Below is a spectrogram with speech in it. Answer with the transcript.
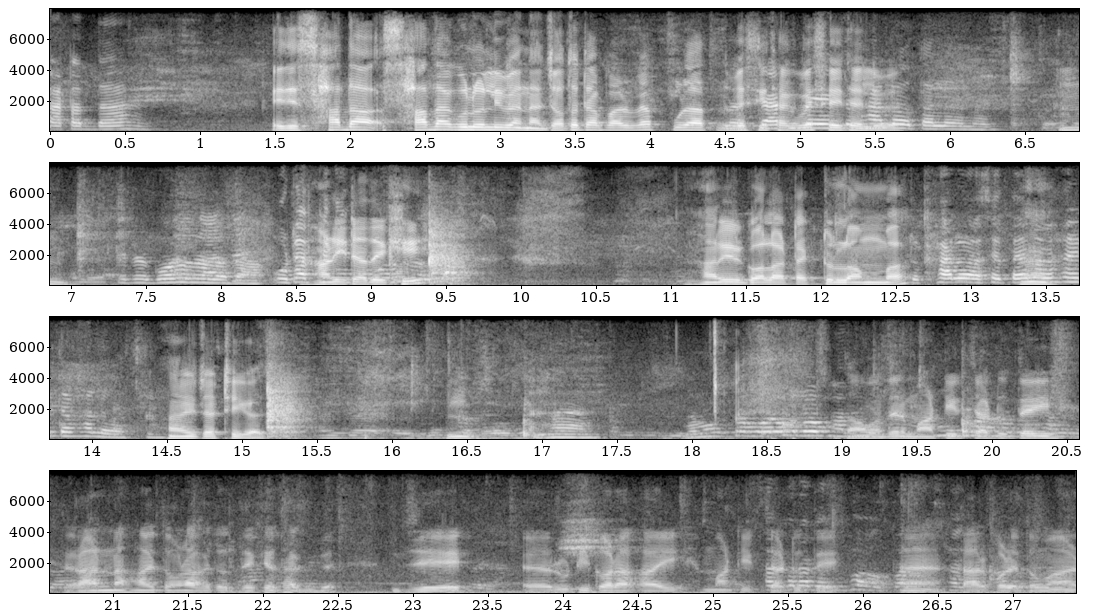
কাটার দা এই যে সাদা সাদাগুলো নিবে না যতটা পারবে পুরা বেশি থাকবে সেইটা নিবে। ওটা হাঁড়িটা দেখি। হাঁড়ির গলাটা একটু লম্বা। একটু খারো আছে তাই না? হাঁড়িটা ভালো আছে। হাঁড়িটা ঠিক আছে। হ্যাঁ। আমাদের মাটির চাটুতেই রান্না হয় তোমরা হয়তো দেখে থাকবে যে রুটি করা হয় মাটির চাটুতে হ্যাঁ। তারপরে তোমার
